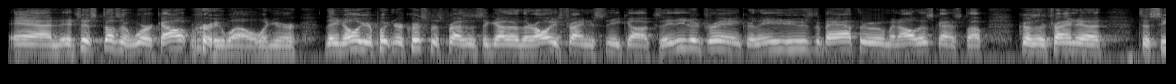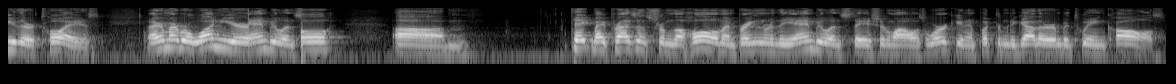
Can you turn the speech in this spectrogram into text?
and it just doesn't work out very well when you're they know you're putting your christmas presents together. They're always trying to sneak out because they need a drink or they need to use the bathroom and all this kind of stuff because they're trying to, to see their toys. I remember one year ambulance um, take my presents from the home and bring them to the ambulance station while i was working and put them together in between calls.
